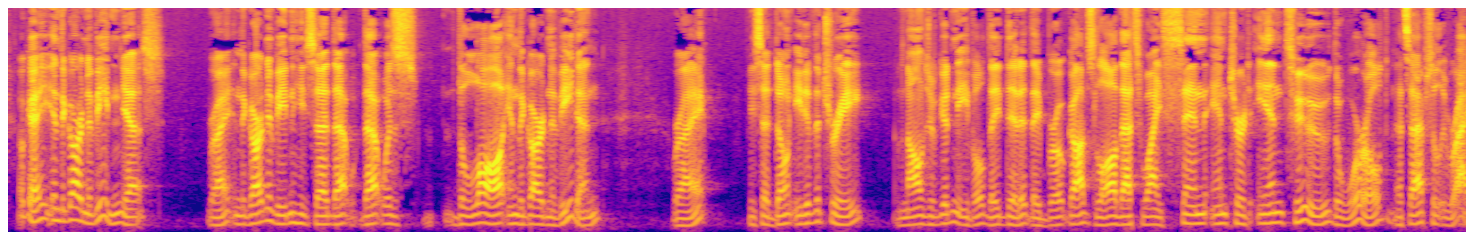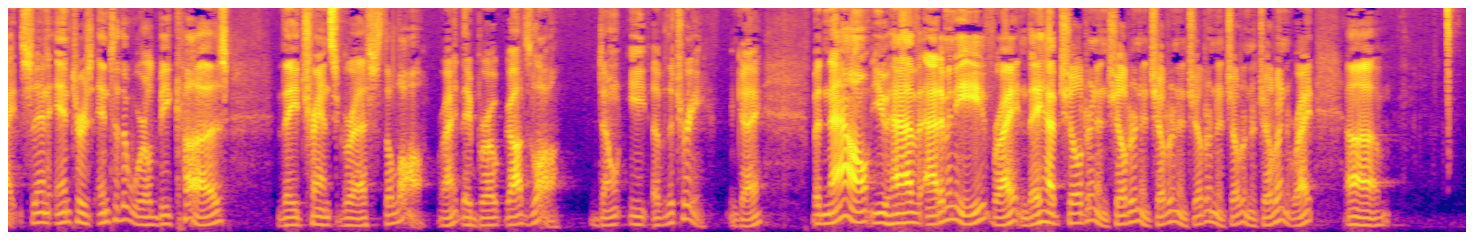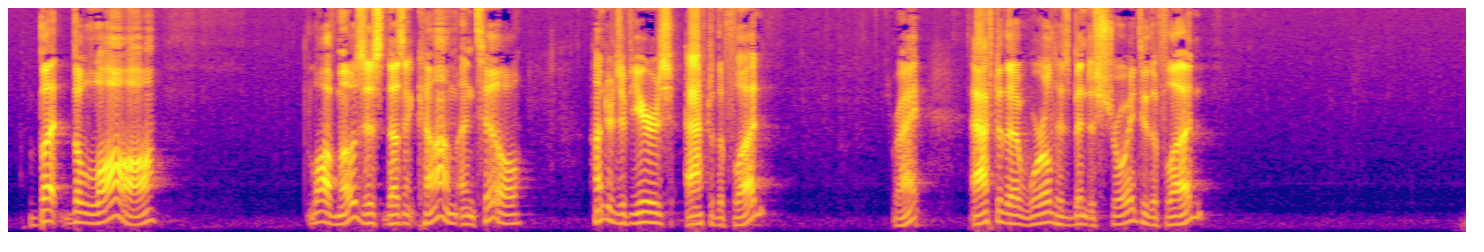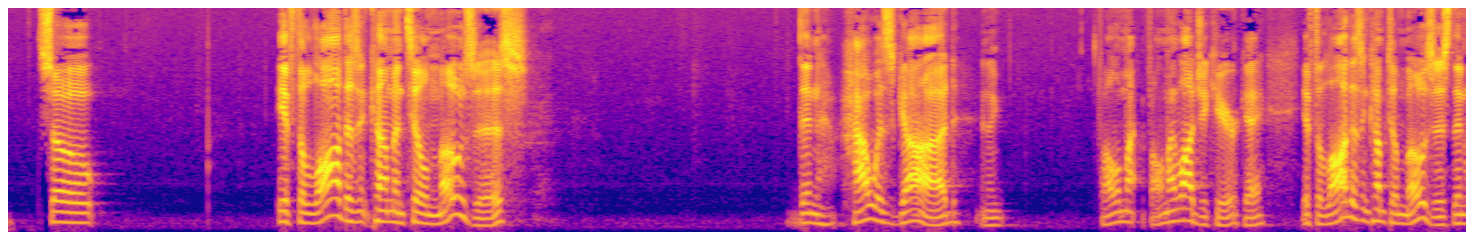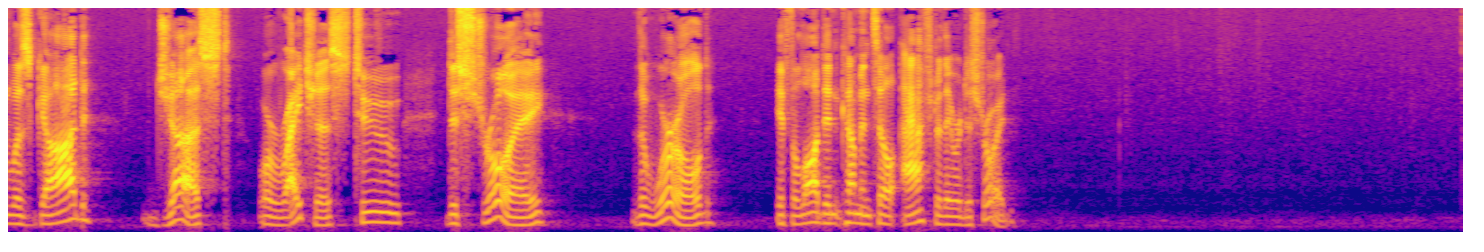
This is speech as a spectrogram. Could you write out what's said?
Okay, in the Garden of Eden, yes. Right? In the Garden of Eden, he said that that was the law in the Garden of Eden right? He said, Don't eat of the tree of knowledge of good and evil. They did it. They broke God's law. That's why sin entered into the world. That's absolutely right. Sin enters into the world because they transgressed the law, right? They broke God's law. Don't eat of the tree, okay? But now you have Adam and Eve, right? And they have children and children and children and children and children and children, right? Uh, but the law, the law of Moses, doesn't come until hundreds of years after the flood, right? After the world has been destroyed through the flood. So, if the law doesn't come until Moses, then how is God, and follow my, follow my logic here, okay? If the law doesn't come till Moses, then was God just or righteous to destroy the world if the law didn't come until after they were destroyed?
